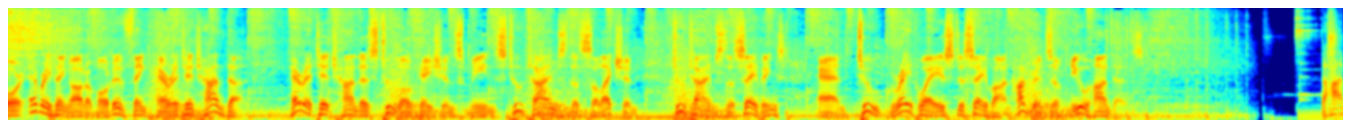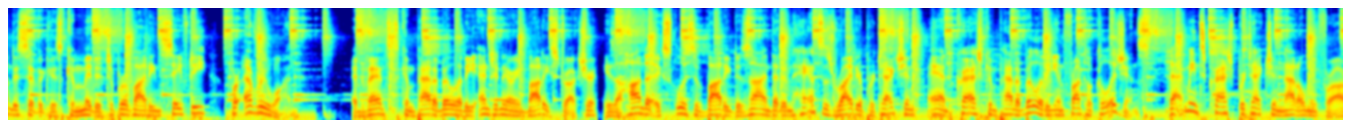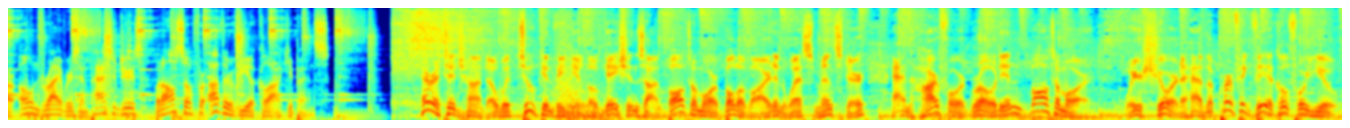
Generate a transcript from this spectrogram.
For everything automotive, think Heritage Honda. Heritage Honda's two locations means two times the selection, two times the savings, and two great ways to save on hundreds of new Hondas. The Honda Civic is committed to providing safety for everyone. Advanced Compatibility Engineering Body Structure is a Honda exclusive body design that enhances rider protection and crash compatibility in frontal collisions. That means crash protection not only for our own drivers and passengers, but also for other vehicle occupants. Heritage Honda with two convenient locations on Baltimore Boulevard in Westminster and Harford Road in Baltimore. We're sure to have the perfect vehicle for you.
